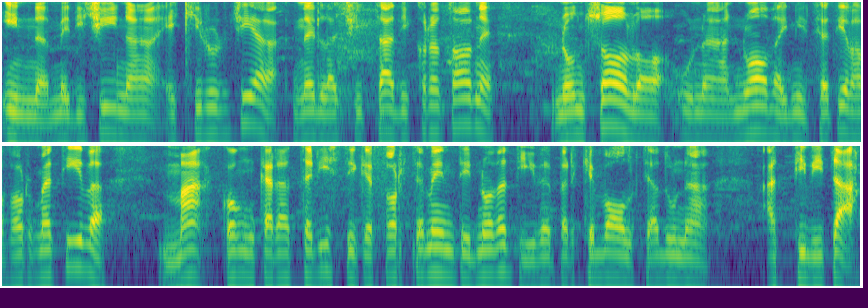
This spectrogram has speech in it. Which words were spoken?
in medicina e chirurgia nella città di Crotone, non solo una nuova iniziativa formativa ma con caratteristiche fortemente innovative perché volte ad una attività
